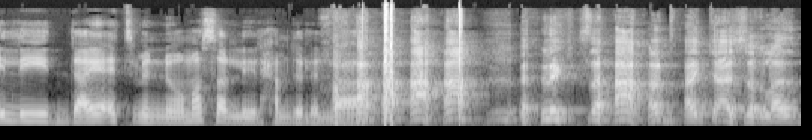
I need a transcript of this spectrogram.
اللي تضايقت منه ما صار لي الحمد لله لك ساعة عم تحكي على شغلات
